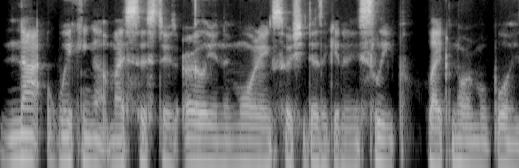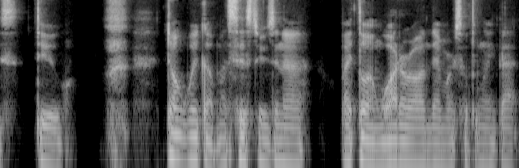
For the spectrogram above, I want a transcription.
not waking up my sisters early in the morning so she doesn't get any sleep like normal boys do. Don't wake up my sisters in a by throwing water on them or something like that.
